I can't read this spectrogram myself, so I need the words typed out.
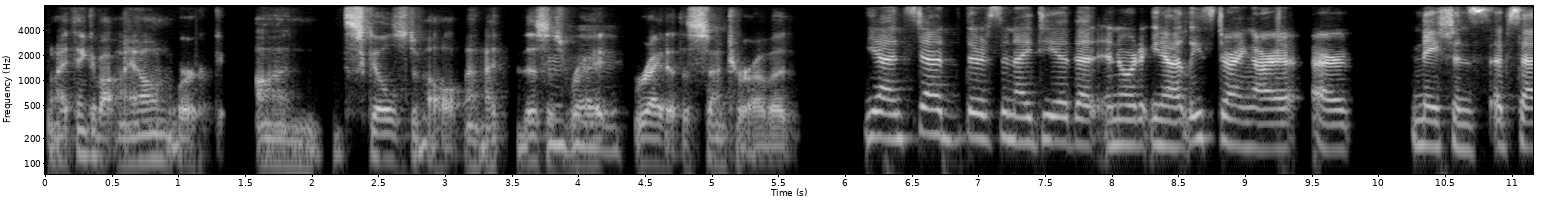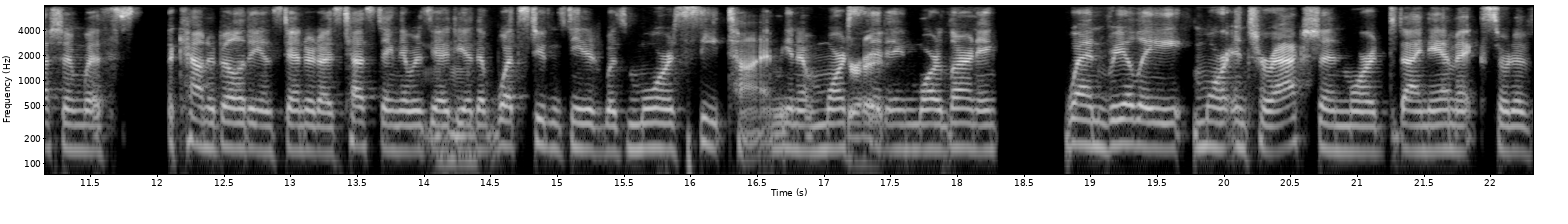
when I think about my own work on skills development, I, this is mm-hmm. right right at the center of it. Yeah. Instead, there's an idea that in order, you know, at least during our our nation's obsession with accountability and standardized testing, there was the mm-hmm. idea that what students needed was more seat time, you know, more right. sitting, more learning when really more interaction, more dynamic sort of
